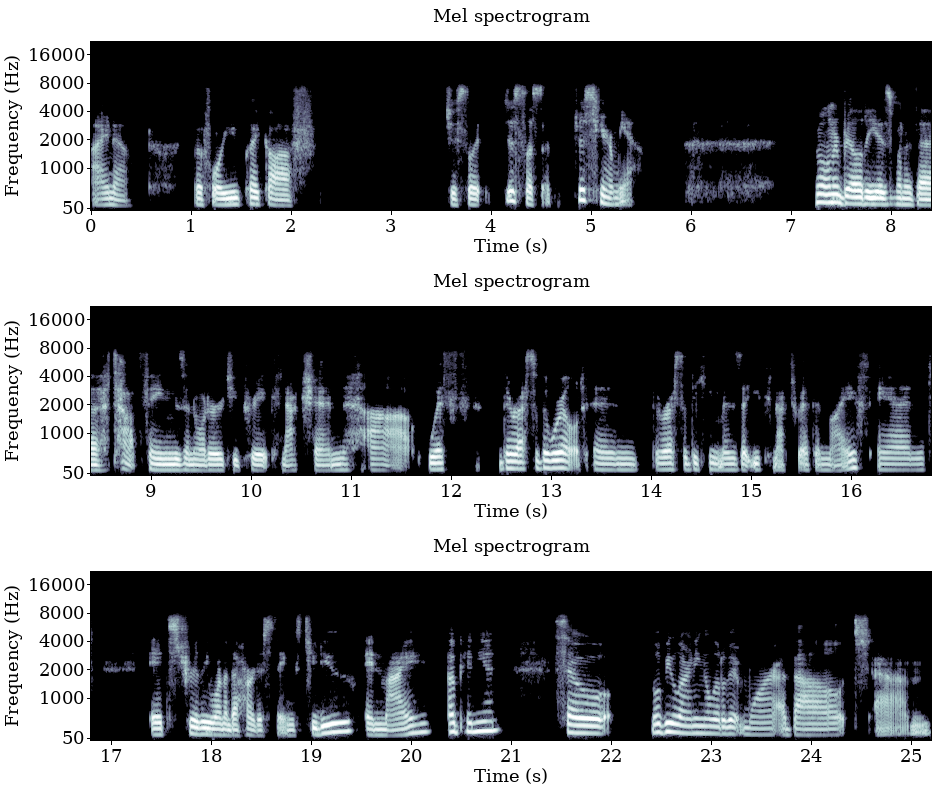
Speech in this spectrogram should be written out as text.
I know. Before you click off, just, li- just listen, just hear me out vulnerability is one of the top things in order to create connection uh, with the rest of the world and the rest of the humans that you connect with in life. And it's truly one of the hardest things to do in my opinion. So we'll be learning a little bit more about um,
